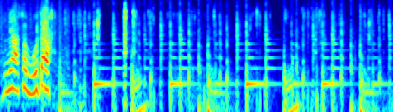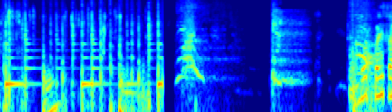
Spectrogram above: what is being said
তুমি আসো গোটা। পয়সা।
